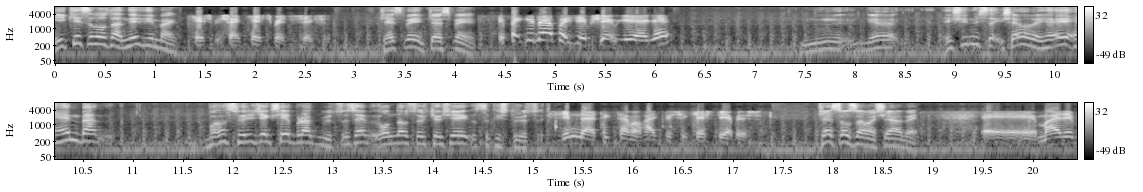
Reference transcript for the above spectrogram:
İyi kesin o zaman ne diyeyim ben? Kesme sen kesme diyeceksin. Kesmeyin kesmeyin. E peki ne yapacağım Sevgi Ege? N- Ya, e şimdi işte Şenol Bey he- hem ben bana söyleyecek şey bırakmıyorsunuz hem ondan sonra köşeye sıkıştırıyorsun. Şimdi artık tamam haklısın kes diyebilirsin. Kes o zaman Şenol Bey. Ee, madem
